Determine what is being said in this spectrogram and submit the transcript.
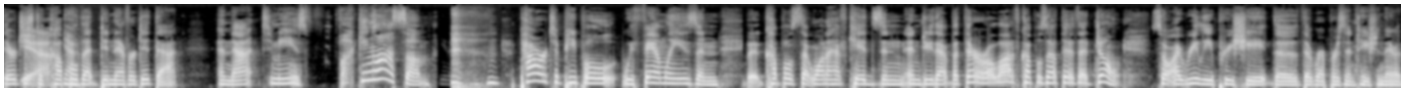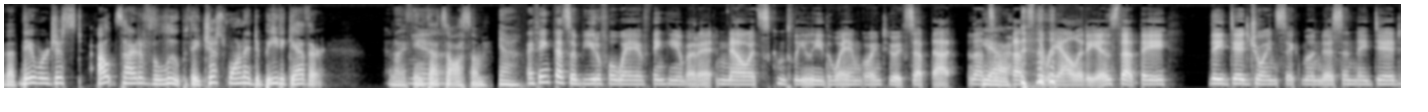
They're just Yeah. a couple Yeah. that did never did that. And that to me is fucking awesome. Power to people with families and uh, couples that want to have kids and, and do that. But there are a lot of couples out there that don't. So I really appreciate the the representation there that they were just outside of the loop. They just wanted to be together. And I think Yeah. that's awesome. yeah. I think that's a beautiful way of thinking about it. And now it's completely the way I'm going to accept that. That's Yeah. that's the reality is that they they did join Sic Mundus and they did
